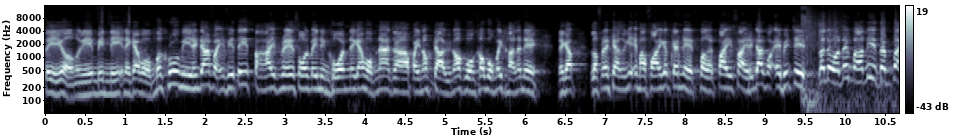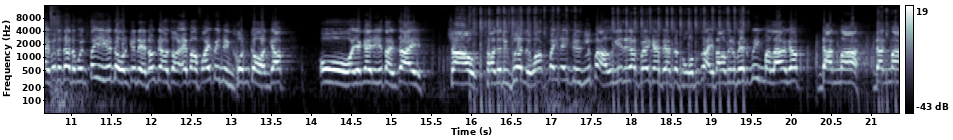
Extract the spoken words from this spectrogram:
ซี่ของตรงนี้มินนี่นะครับผม เมื่อครู่มีทางด้านฝั่งอินฟินิตี้ตายเพรย์โซนไปหนึ่งคนนะครับผมน่าจะไปน็อกดาวน์อยู่นอกวงเข้าวงไม่ทันนั่นเองนะครับล้วเฟรนแคนตรงนี้เอ็มอาไฟครับแกเนตเปิดไปใส่ทางด้านฝั่งเอพีจีแล้วโดนได้มานี่เต็มใจมาทางด้านเวนตี้ก็โดนแกเนตน็อกดาวน์จากเอ็มอาไฟไปหนึ่งคนก่อนครับ โอ้ยังไงดีตัดสิน ใจชาวชาวจะดึงเพื่อนหรือว่าไม่ได้ดึงหรือเปล่าตรงนี้ทางด้านเฟสแคมพยายจะโถมใส่บาวินเวสวิ่งมาแล้วครับ ดันมาดันมา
